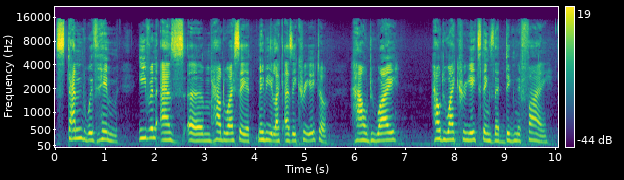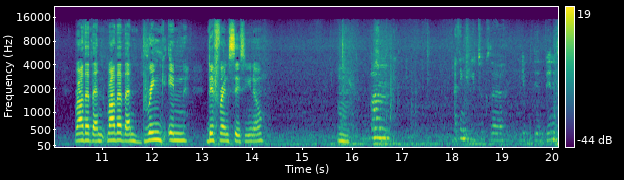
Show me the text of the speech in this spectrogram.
stand with him even as um, how do I say it? Maybe like as a creator, how do I how do I create things that dignify rather than rather than bring in differences? You know. Mm. Um, I think you took the you, the wind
